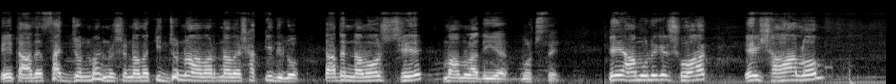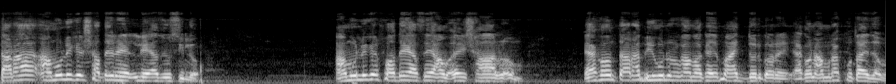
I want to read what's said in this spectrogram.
এই তাদের চারজন মানুষের নামে কি জন্য আমার নামে সাক্ষী দিল, তাদের নামেও সে মামলা দিয়ে বসছে। এই আমলিগের সোহাগ, এই শাহ আলম, তারা আমলিগের সাথে লেয়াজু ছিল। আমলিগের পদে আছে এই শাহ আলম। এখন তারা বিভিন্ন রকম আমাকে মারধর করে। এখন আমরা কোথায় যাব?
